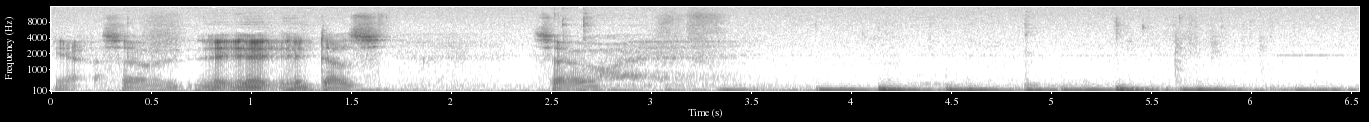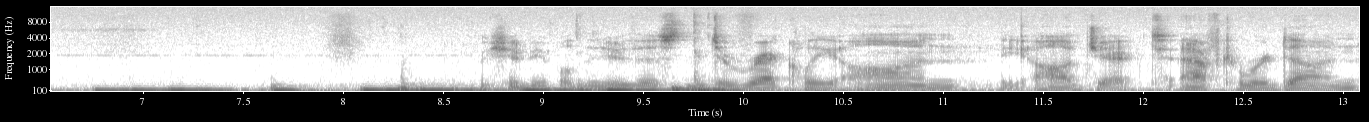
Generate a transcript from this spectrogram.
Yeah, so it, it, it does. So we should be able to do this directly on the object after we're done.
